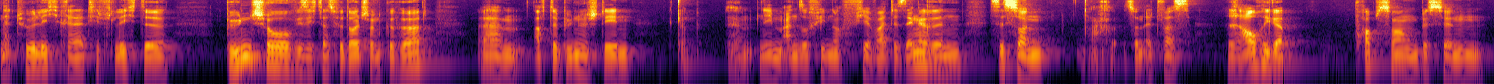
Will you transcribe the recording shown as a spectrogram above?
natürlich relativ schlichte Bühnenshow, wie sich das für Deutschland gehört. Ähm, auf der Bühne stehen, ich glaube, ähm, neben Ann-Sophie noch vier weite Sängerinnen. Es ist so ein, ach, so ein etwas rauchiger Popsong, ein bisschen.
